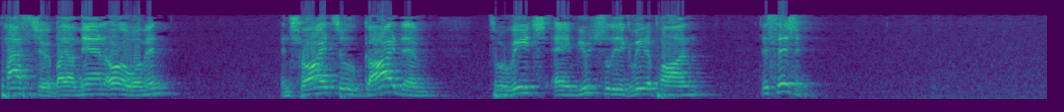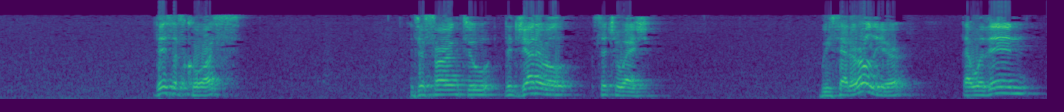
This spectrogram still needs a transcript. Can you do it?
posture by a man or a woman and try to guide them to reach a mutually agreed upon decision. This, of course, is referring to the general situation. We said earlier that within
